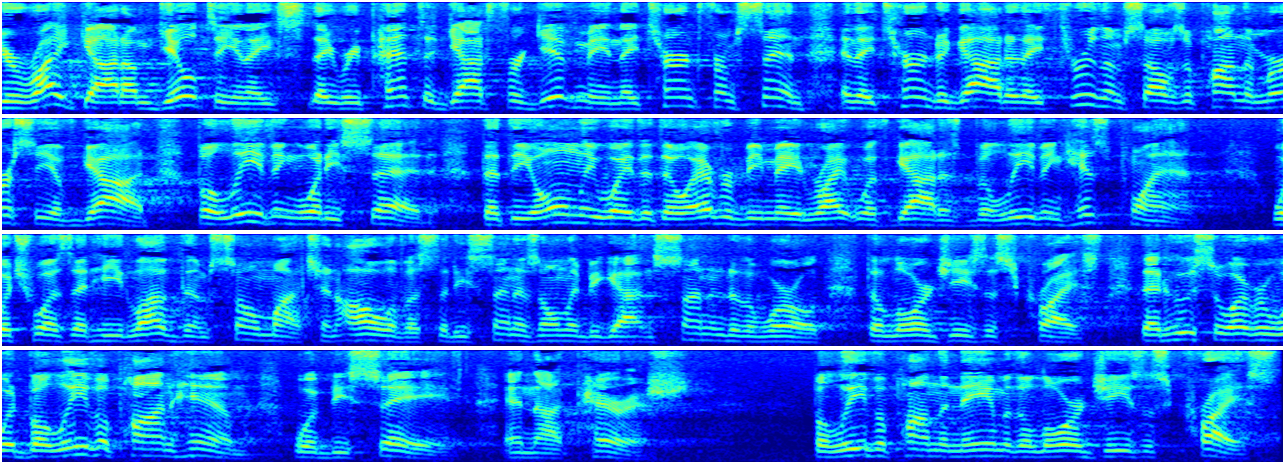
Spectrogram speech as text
You're right, God, I'm guilty. And they, they repented, God, forgive me. And they turned from sin and they turned to God and they threw themselves upon the mercy of God, believing what He said, that the only way that they'll ever be made right with God is believing His plan which was that he loved them so much, and all of us, that he sent his only begotten Son into the world, the Lord Jesus Christ, that whosoever would believe upon him would be saved and not perish. Believe upon the name of the Lord Jesus Christ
